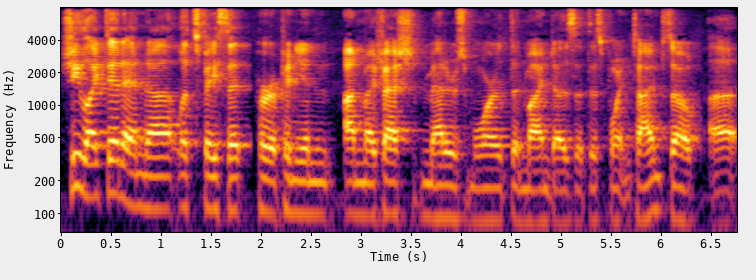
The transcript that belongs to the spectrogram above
she liked it, and uh, let's face it, her opinion on my fashion matters more than mine does at this point in time. So, uh,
